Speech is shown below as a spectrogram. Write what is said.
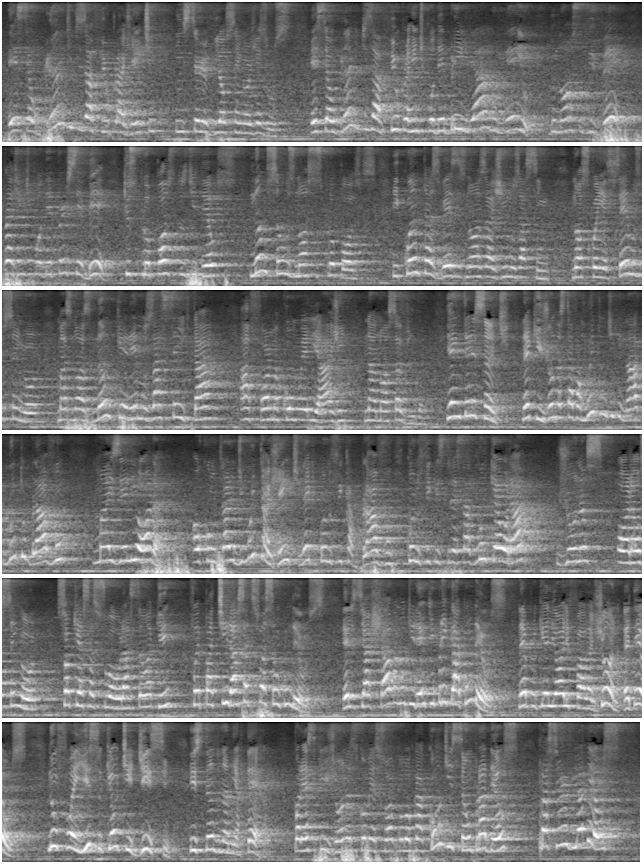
Esse é o grande desafio para a gente em servir ao Senhor Jesus. Esse é o grande desafio para a gente poder brilhar no meio do nosso viver, para a gente poder perceber que os propósitos de Deus não são os nossos propósitos. E quantas vezes nós agimos assim? Nós conhecemos o Senhor, mas nós não queremos aceitar a forma como Ele age na nossa vida. E é interessante, né, que Jonas estava muito indignado, muito bravo, mas ele ora. Ao contrário de muita gente, né, que quando fica bravo, quando fica estressado, não quer orar, Jonas ora ao Senhor. Só que essa sua oração aqui foi para tirar satisfação com Deus. Ele se achava no direito de brigar com Deus, né? Porque ele olha e fala: Jonas, é Deus, não foi isso que eu te disse estando na minha terra? Parece que Jonas começou a colocar condição para Deus para servir a Deus.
